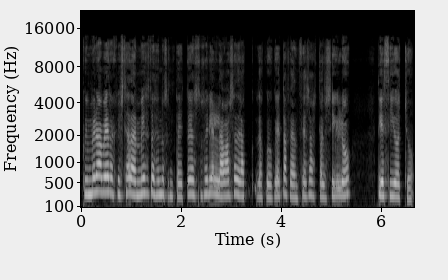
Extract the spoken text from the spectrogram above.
primera vez registrada en 1763, no sería la base de la, de la croqueta francesa hasta el siglo XVIII.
